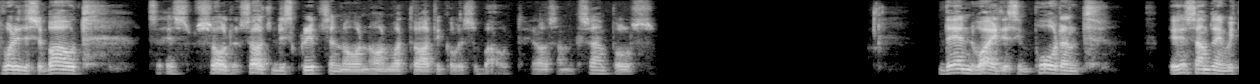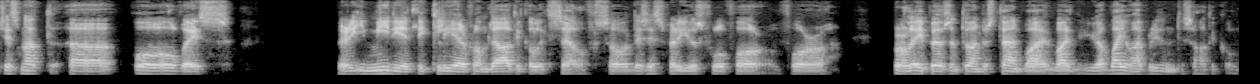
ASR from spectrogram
what it is about is short, short description on, on what the article is about. Here are some examples. Then why it is important. This is something which is not uh, always very immediately clear from the article itself. So this is very useful for for for a layperson to understand why why you why you have written this article.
